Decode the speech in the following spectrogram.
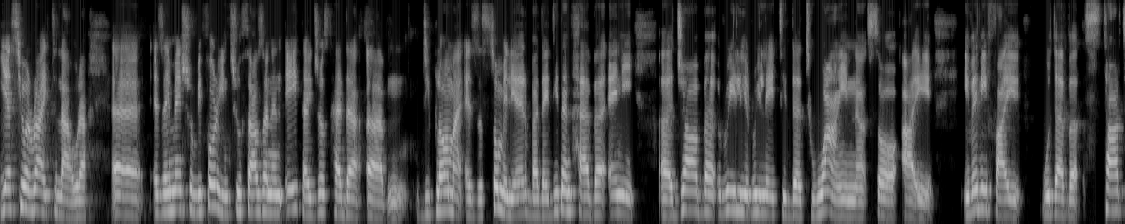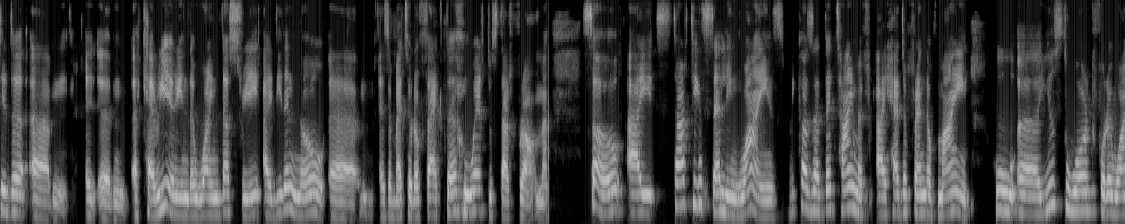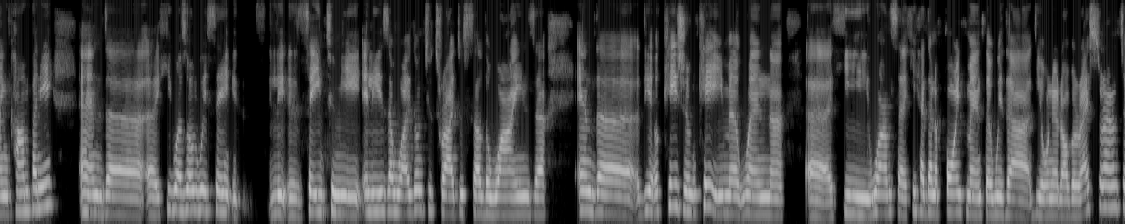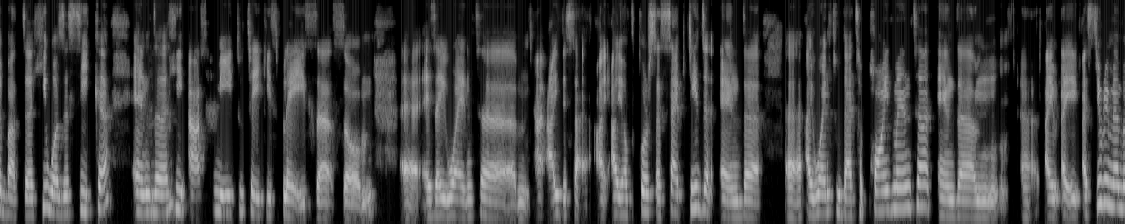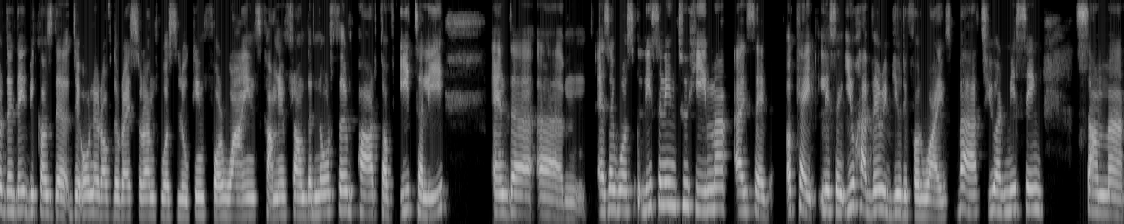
Yes, you are right, Laura. Uh, as I mentioned before, in 2008, I just had a um, diploma as a sommelier, but I didn't have uh, any uh, job really related to wine. So I, even if I would have started um, a, um, a, career in the wine industry, I didn't know, um, as a matter of fact, where to start from. So I started selling wines because at that time I had a friend of mine who uh, used to work for a wine company, and uh, uh, he was always saying saying to me, Elisa, why don't you try to sell the wines? And uh, the occasion came when uh, uh, he once he had an appointment with the owner of a restaurant, but he was sick, and mm-hmm. he asked me to take his place. so um, as I went, um, I, I decided, I, I, of course accepted, and I went to that appointment, and um, I, I, I still remember the date because the, the owner of the restaurant was looking for wines coming from the northern part of Italy. And uh, um, as I was listening to him, I said, okay, listen, you have very beautiful wines, but you are missing some uh,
